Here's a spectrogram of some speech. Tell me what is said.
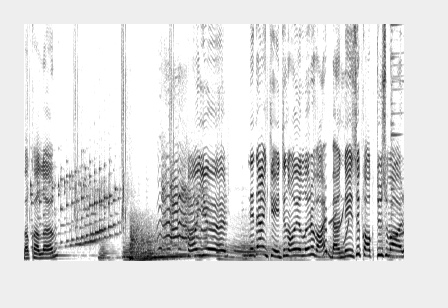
Bakalım. Hayır. Neden Kate'in ayıları var? Bende ise kaktüs var.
